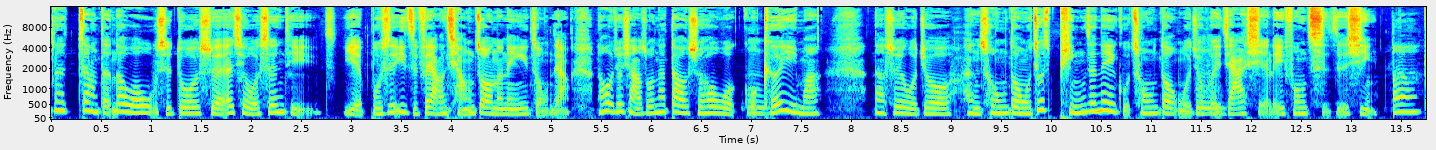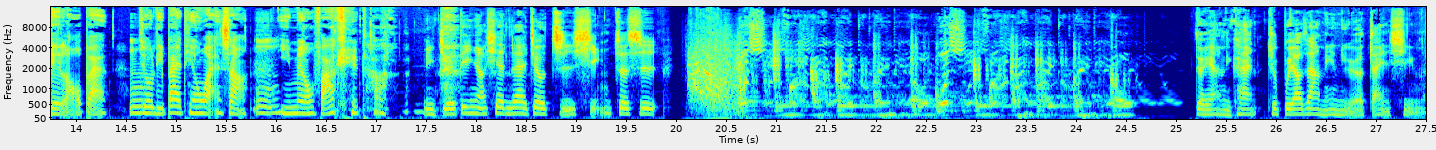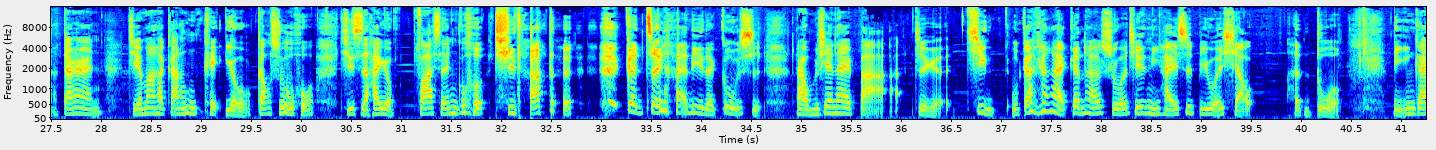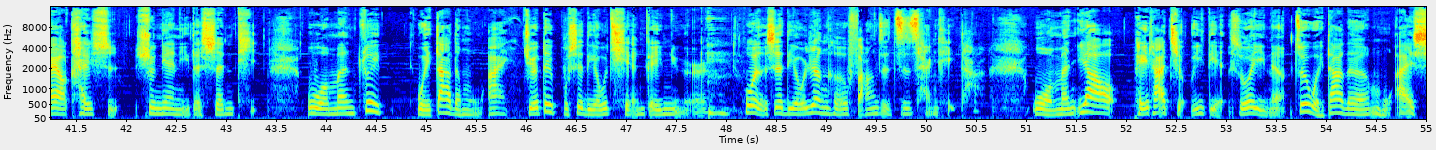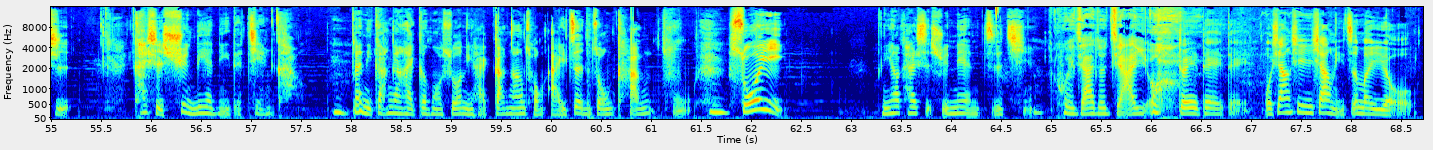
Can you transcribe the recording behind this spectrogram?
那这样等到我五十多岁，而且我身体也不是一直非常强壮的那一种，这样，然后我就想说，那到时候我我可以吗？那所以我就很冲动，我就凭着那股冲动，我就回家写了一封辞职信，嗯，给老板，就礼拜天晚上，嗯，email 发给他。你决定要现在就执行，这是。对呀、你看，就不要让你女儿担心了。当然，杰妈她刚刚可以有告诉我，其实还有发生过 其他的更震撼力的故事。来，我们现在把这个进，我刚刚还跟她说，其实你还是比我小很多，你应该要开始训练你的身体。我们最伟大的母爱，绝对不是留钱给女儿，或者是留任何房子资产给她。我们要陪她久一点，所以呢，最伟大的母爱是开始训练你的健康。嗯，那你刚刚还跟我说，你还刚刚从癌症中康复，嗯，所以你要开始训练自己。回家就加油。对对对，我相信像你这么有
